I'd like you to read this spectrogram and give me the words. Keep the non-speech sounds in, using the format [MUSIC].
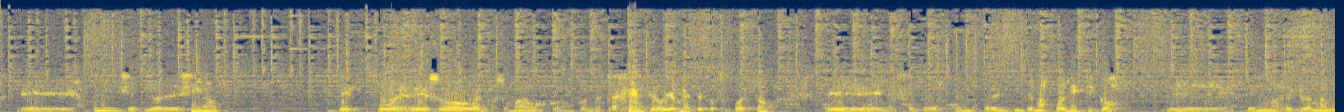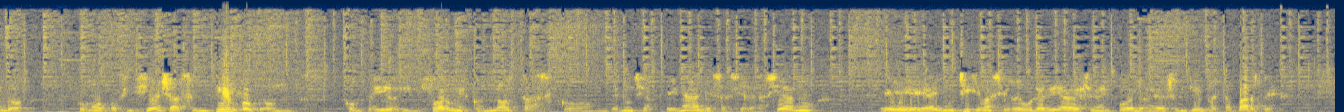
una iniciativa de vecinos. Después de eso, bueno, sumamos con, con nuestra gente, obviamente, por supuesto. nosotros tenemos por un tinte más político, eh, venimos reclamando como oposición ya hace un tiempo con, con pedidos de informes, con notas, con denuncias penales hacia Graciano. Eh, hay muchísimas irregularidades en el pueblo desde hace un tiempo a esta parte.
